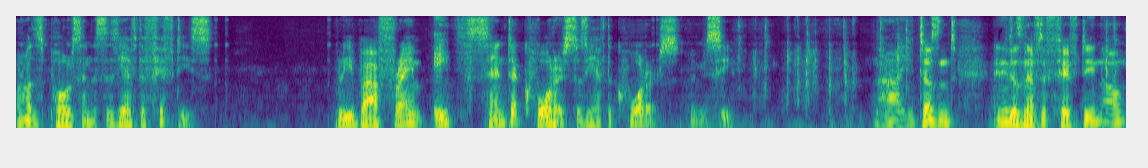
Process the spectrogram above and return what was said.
Oh no, this pole center. Does he have the 50s? Rebar frame, 8th center, quarters. Does he have the quarters? Let me see. Nah, he doesn't. And he doesn't have the 50, no.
